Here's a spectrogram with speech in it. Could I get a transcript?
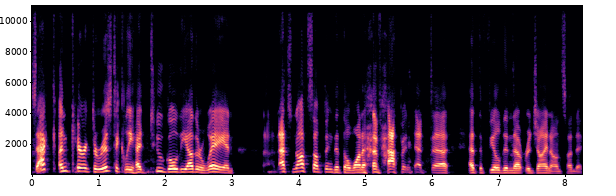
Zach uncharacteristically had two go the other way, and uh, that's not something that they'll want to have happen at uh, at the field in uh, Regina on Sunday.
